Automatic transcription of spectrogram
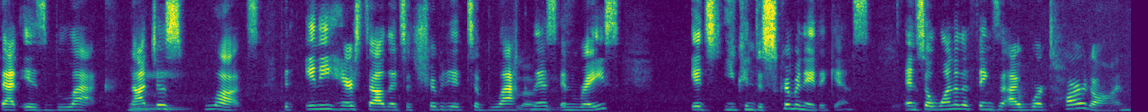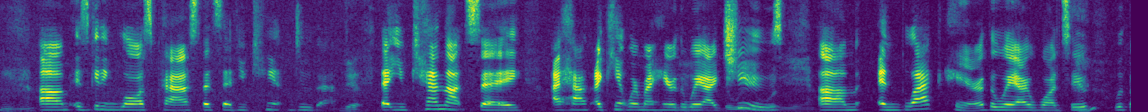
that is black, not just locks, but any hairstyle that's attributed to blackness, Blackness. and race, it's you can discriminate against. And so one of the things that I worked hard on Mhm. um, is getting laws passed that said you can't do that Yeah. that you cannot say I have I can't wear my hair the way I The way you choose want it, yeah. um, and black hair the way I want to with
